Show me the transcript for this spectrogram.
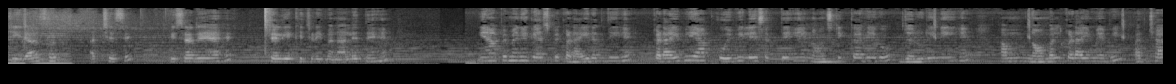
जीरा सब अच्छे से पिसा गया है। चलिए खिचड़ी बना लेते हैं। यहाँ पे मैंने गैस पे कढ़ाई रख दी है। कढ़ाई भी आप कोई भी ले सकते हैं नॉन स्टिक का ही हो, ज़रूरी नहीं है। हम नॉर्मल कढ़ाई में भी अच्छा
